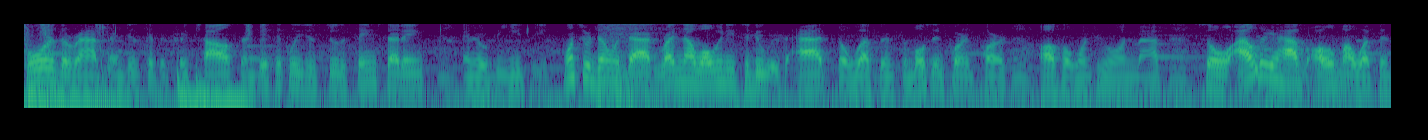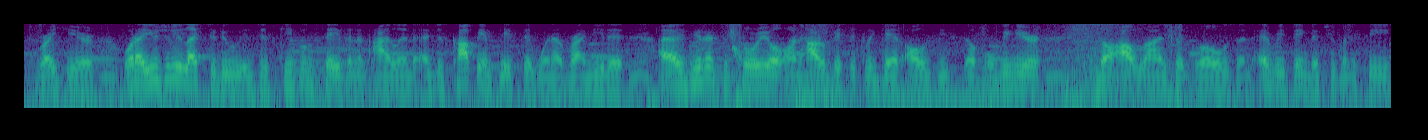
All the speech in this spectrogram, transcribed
for the ramp and just get the trick tiles and basically just do the same settings and it will be easy. Once we're done with that, right now what we need to do is add the weapons, the most important part of a 1v1 map. So I already have all of my weapons right here. What I usually like to do is just keep them safe in an island and just copy and paste it whenever I need it. I did a tutorial on how to basically get all of these stuff over here, the outlines, the glows, and everything that you're gonna see.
